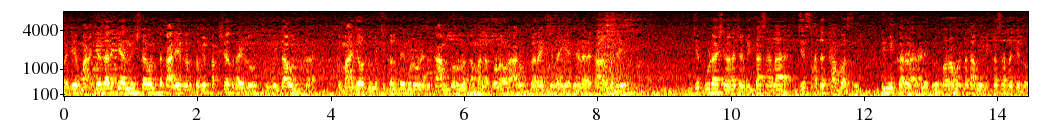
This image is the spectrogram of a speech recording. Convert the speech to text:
म्हणजे माझ्यासारखे निष्ठावंत कार्यकर्ता मी पक्षात राहिलो तुम्ही जाऊन सुद्धा तर माझ्यावर तुम्ही चिखलपाई उडवण्याचं काम करू नका. मला कोणावर आरोप करायचे नाही आहे येणाऱ्या काळामध्ये जे कुडा शहराच्या विकासाला जे साधक कामं असतील ती मी करणार. आणि तुम्ही परवा म्हटलं तर आम्ही विकासाला गेलो.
